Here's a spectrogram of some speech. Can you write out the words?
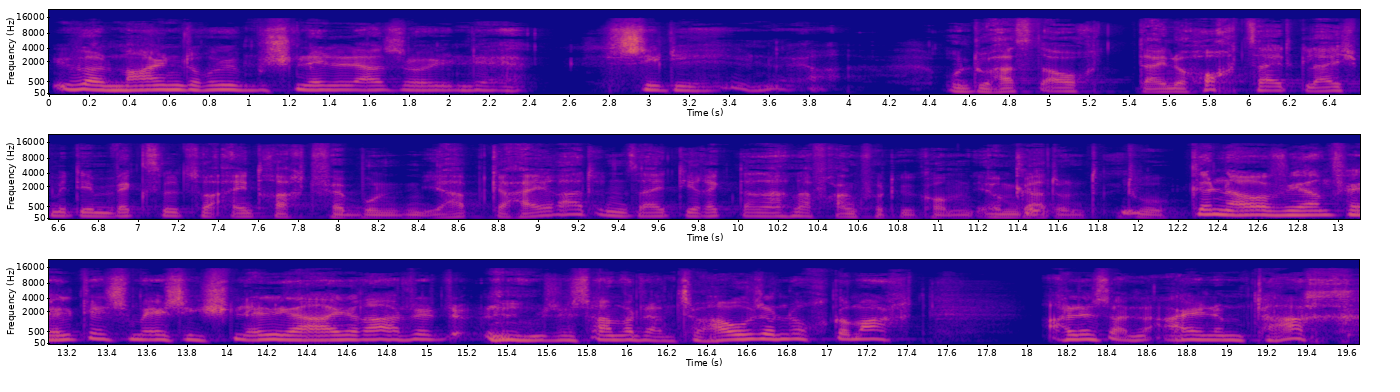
über den Main drüben schnell, also in der City, ja. Und du hast auch deine Hochzeit gleich mit dem Wechsel zur Eintracht verbunden. Ihr habt geheiratet und seid direkt danach nach Frankfurt gekommen, Irmgard und du. Genau, wir haben verhältnismäßig schnell geheiratet. Das haben wir dann zu Hause noch gemacht. Alles an einem Tag.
